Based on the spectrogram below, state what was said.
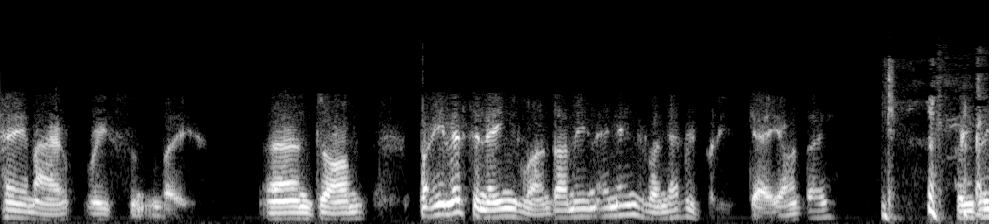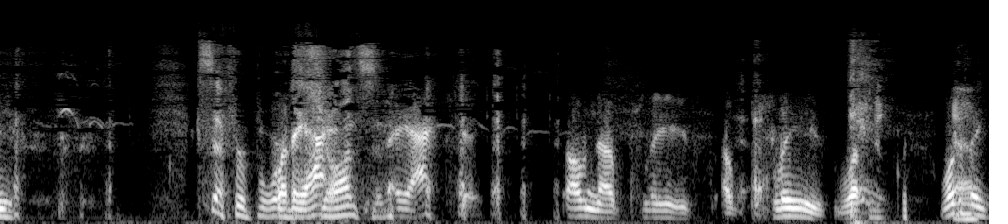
came out recently, and um, but he lives in England. I mean, in England, everybody's gay, aren't they? Really? Except for Boris Well, they act- Johnson. They act it. Oh no, please, oh please! What what Yeah. are they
